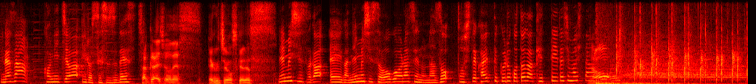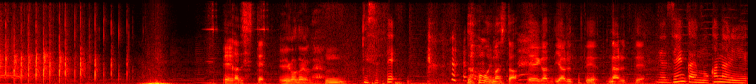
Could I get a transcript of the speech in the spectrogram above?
皆さんこんにちは。広瀬すずです。桜井翔です。江口洋介です。ネメシスが映画ネメシス黄金螺旋の謎として帰ってくることが決定いたしました。映画ですって。映画だよね、うん。ですって。どう思いました？映画やるってなるって。いや前回もかなり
